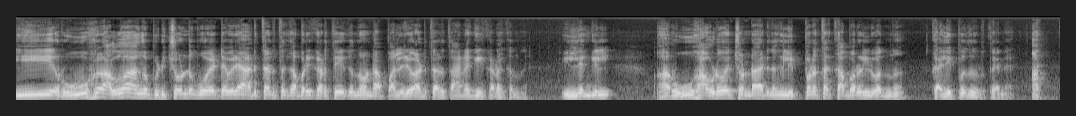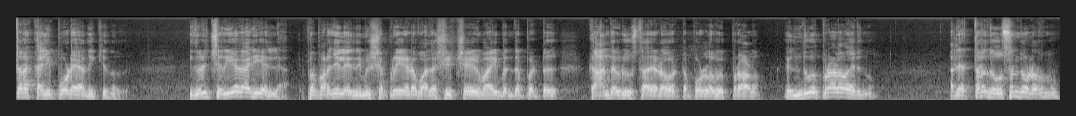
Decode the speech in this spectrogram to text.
ഈ റൂഹ് അള്ളാഹ് അങ്ങ് പിടിച്ചുകൊണ്ട് പോയിട്ട് ഇവരെ അടുത്തടുത്ത് കബറി കിടത്തിയേക്കുന്നതുകൊണ്ടാണ് പലരും അടുത്തടുത്ത് അടങ്ങി കിടക്കുന്നത്. ഇല്ലെങ്കിൽ ആ റൂഹ് അവിടെ വെച്ചുണ്ടായിരുന്നെങ്കിൽ ഇപ്പുറത്തെ കബറിൽ വന്ന് കലിപ്പ് തീർത്തേനെ. അത്ര കലിപ്പോടെയാണ് നിൽക്കുന്നത്. ഇതൊരു ചെറിയ കാര്യമല്ല. ഇപ്പോൾ പറഞ്ഞില്ലേ നിമിഷപ്രിയയുടെ വധശിക്ഷയുമായി ബന്ധപ്പെട്ട് കാന്തപുരി ഉസ്താദ് ഇടപെട്ടപ്പോൾ ഉള്ള വെപ്രാളം. എന്ത് വെപ്രാളമായിരുന്നു? അത് എത്ര ദിവസം തുടർന്നു?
